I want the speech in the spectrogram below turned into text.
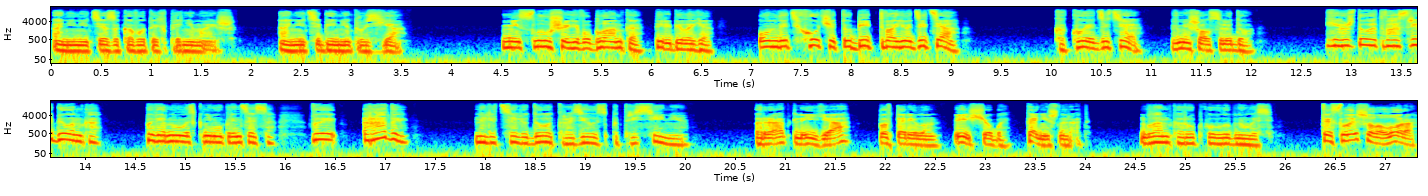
они не те, за кого ты их принимаешь. Они тебе не друзья. Не слушай его, Бланка, перебила я. Он ведь хочет убить твое дитя. Какое дитя? вмешался Людо. Я жду от вас ребенка. Повернулась к нему принцесса. Вы рады? На лице Людо отразилось потрясение. Рад ли я? Повторил он. Еще бы, конечно, рад. Бланка робко улыбнулась. Ты слышала, Лора?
